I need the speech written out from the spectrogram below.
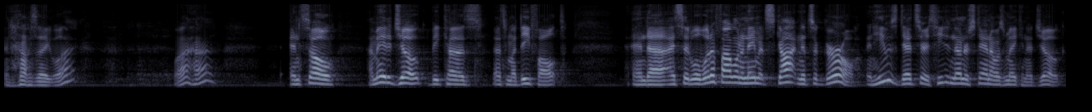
And I was like, What? What, huh? And so I made a joke because that's my default. And uh, I said, Well, what if I want to name it Scott and it's a girl? And he was dead serious. He didn't understand I was making a joke.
